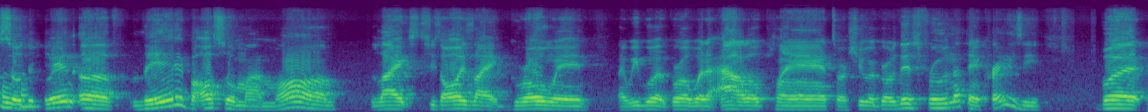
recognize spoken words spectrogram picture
So the blend of lid, but also my mom likes. She's always like growing. Like we would grow with an aloe plant, or she would grow this fruit. Nothing crazy, but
